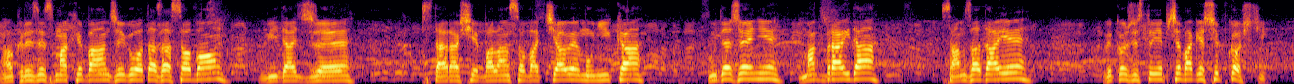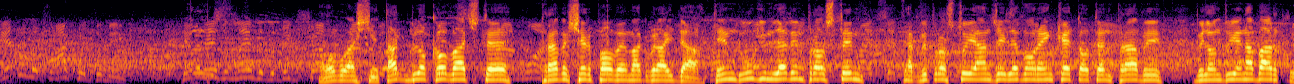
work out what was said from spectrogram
No, kryzys ma chyba Andrzej Gołota za sobą. Widać, że stara się balansować ciałem, unika uderzeń McBride'a. Sam zadaje, wykorzystuje przewagę szybkości. O właśnie, tak blokować te prawe sierpowe McBride'a. Tym długim lewym prostym, jak wyprostuje Andrzej lewą rękę, to ten prawy wyląduje na barku.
